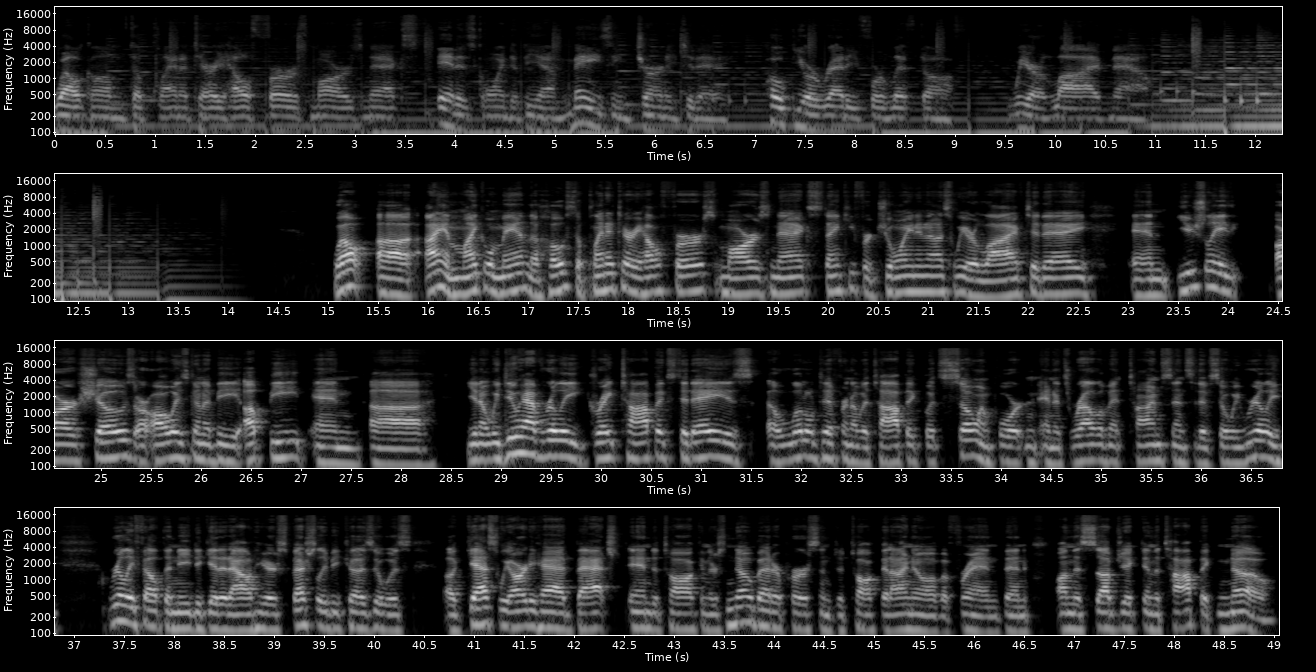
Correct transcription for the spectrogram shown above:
Welcome to Planetary Health First, Mars Next. It is going to be an amazing journey today. Hope you are ready for liftoff. We are live now. Well, uh, I am Michael Mann, the host of Planetary Health First, Mars Next. Thank you for joining us. We are live today, and usually our shows are always going to be upbeat and uh, you know we do have really great topics. Today is a little different of a topic but so important and it's relevant time sensitive. So we really really felt the need to get it out here especially because it was a guest we already had batched in to talk and there's no better person to talk that i know of a friend than on this subject and the topic no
